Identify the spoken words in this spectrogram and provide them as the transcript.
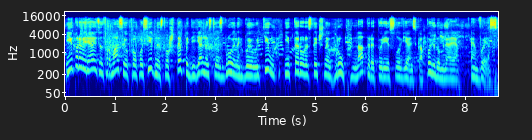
І перевіряють інформацію про посібництво Штепи діяльності озброєних бойовиків і терористичних груп на території Слов'янська. Повідомляє МВС.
